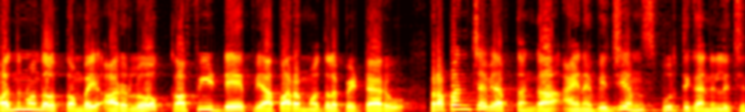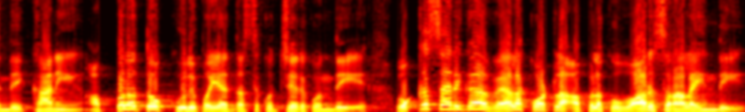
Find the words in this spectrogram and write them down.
పంతొమ్మిది వందల తొంభై ఆరులో కాఫీ డే వ్యాపారం మొదలుపెట్టారు. ప్రపంచవ్యాప్తంగా ఆయన విజయం స్ఫూర్తిగా నిలిచింది. కానీ అప్పులతో కూలిపోయే దశకు చేరుకుంది. ఒక్కసారిగా వేల కోట్ల అప్పులకు వారసురాలైంది.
